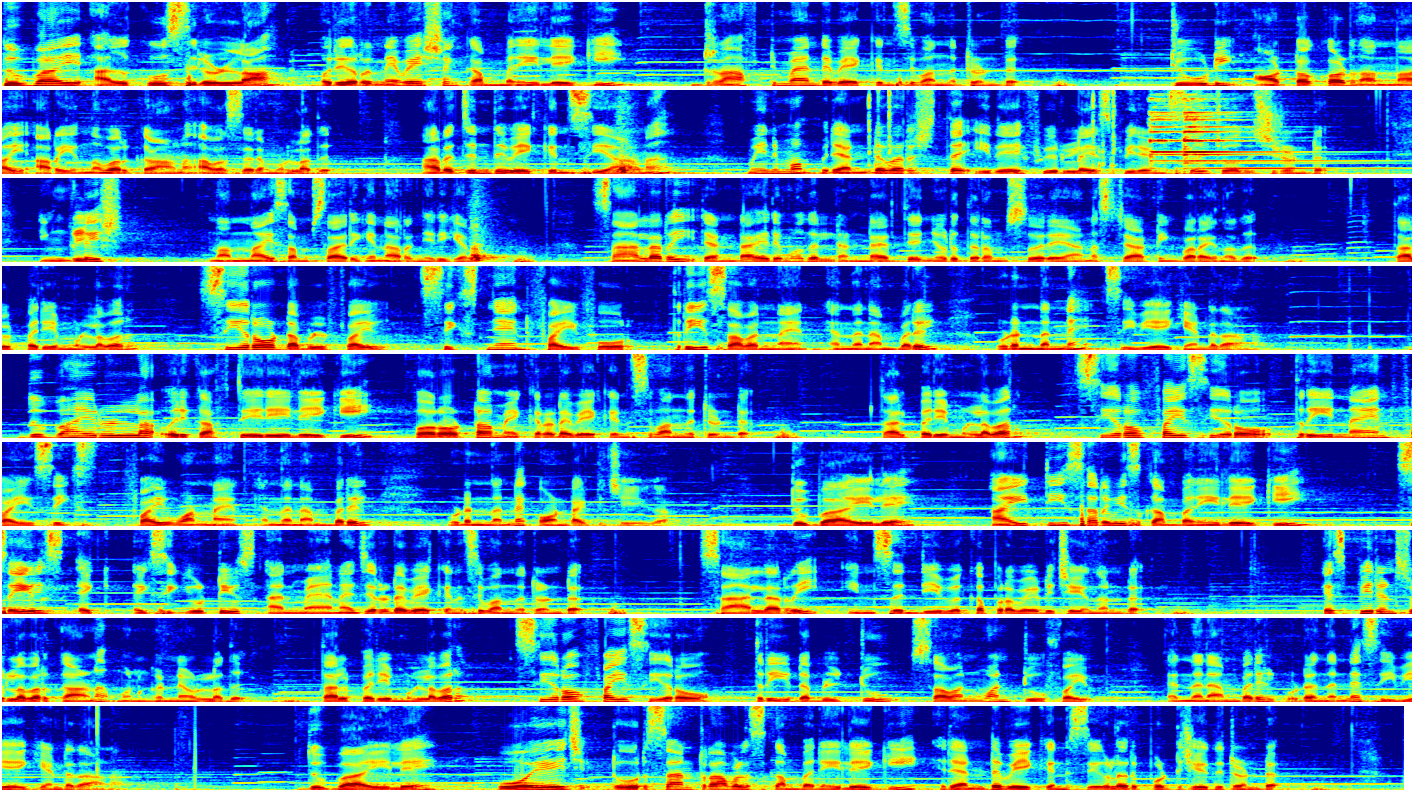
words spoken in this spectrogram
ദുബായ് അൽക്കൂസിലുള്ള ഒരു റിനോവേഷൻ കമ്പനിയിലേക്ക് ഡ്രാഫ്റ്റ്മാന്റെ വേക്കൻസി വന്നിട്ടുണ്ട്. ടു ഡി ഓട്ടോക്കോഡ് നന്നായി അറിയുന്നവർക്കാണ് അവസരമുള്ളത്. അർജന്റ് വേക്കൻസിയാണ് മിനിമം രണ്ട് വർഷത്തെ ഇതേ ഫീൽഡിലെ എക്സ്പീരിയൻസ് ചോദിച്ചിട്ടുണ്ട്. ഇംഗ്ലീഷ് നന്നായി സംസാരിക്കാൻ അറിഞ്ഞിരിക്കണം. സാലറി രണ്ടായിരം മുതൽ രണ്ടായിരത്തി അഞ്ഞൂറ് ദിറംസ് വരെയാണ് സ്റ്റാർട്ടിംഗ് പറയുന്നത്. താല്പര്യമുള്ളവർ zero double five six nine five four three seven nine എന്ന നമ്പറിൽ ഉടൻ തന്നെ സി വി അയക്കേണ്ടതാണ്. ദുബായിലുള്ള ഒരു കഫ്തേരിയയിലേക്ക് പൊറോട്ട മേക്കറുടെ വേക്കൻസി വന്നിട്ടുണ്ട്. താല്പര്യമുള്ളവർ zero five zero three nine five six five one nine എന്ന നമ്പറിൽ ഉടൻ തന്നെ കോൺടാക്റ്റ് ചെയ്യുക. ദുബായിലെ ഐ ടി സർവീസ് കമ്പനിയിലേക്ക് സെയിൽസ് എക്സിക്യൂട്ടീവ്സ് ആൻഡ് മാനേജറുടെ വേക്കൻസി വന്നിട്ടുണ്ട്. സാലറി ഇൻസെന്റീവ് ഒക്കെ പ്രൊവൈഡ് ചെയ്യുന്നുണ്ട്. എക്സ്പീരിയൻസ് ഉള്ളവർക്കാണ് മുൻഗണന ഉള്ളത് താല്പര്യമുള്ളവർ zero five zero three double two seven one two five എന്ന നമ്പറിൽ ഉടൻ തന്നെ സി വി അയക്കേണ്ടതാണ്. ദുബായിലെ വോയേജ് ടൂർസ് ആൻഡ് ട്രാവൽസ് കമ്പനിയിലേക്ക് രണ്ട് വേക്കൻസികൾ റിപ്പോർട്ട് ചെയ്തിട്ടുണ്ട്.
